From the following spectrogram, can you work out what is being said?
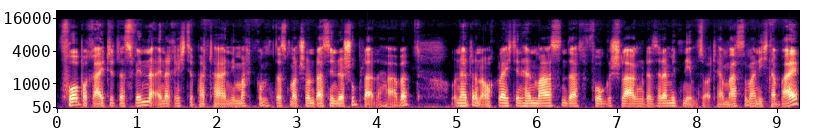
vorbereitet, dass wenn eine rechte Partei an die Macht kommt, dass man schon das in der Schublade habe und hat dann auch gleich den Herrn Maaßen da vorgeschlagen, dass er da mitnehmen sollte. Herr Maaßen war nicht dabei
